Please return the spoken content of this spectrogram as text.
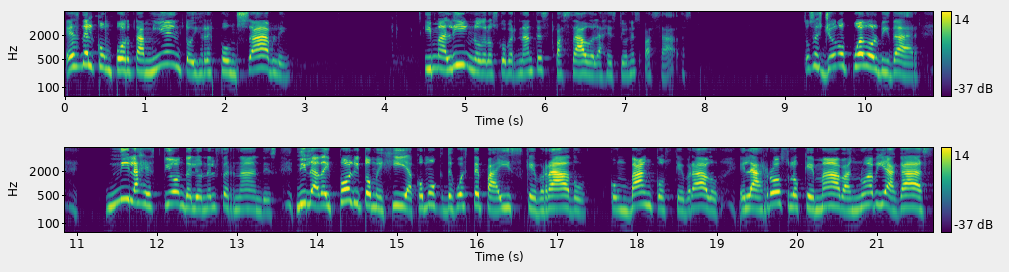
es del comportamiento irresponsable y maligno de los gobernantes pasados, de las gestiones pasadas. Entonces yo no puedo olvidar ni la gestión de Leonel Fernández, ni la de Hipólito Mejía, cómo dejó este país quebrado, con bancos quebrados, el arroz lo quemaban, no había gas.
